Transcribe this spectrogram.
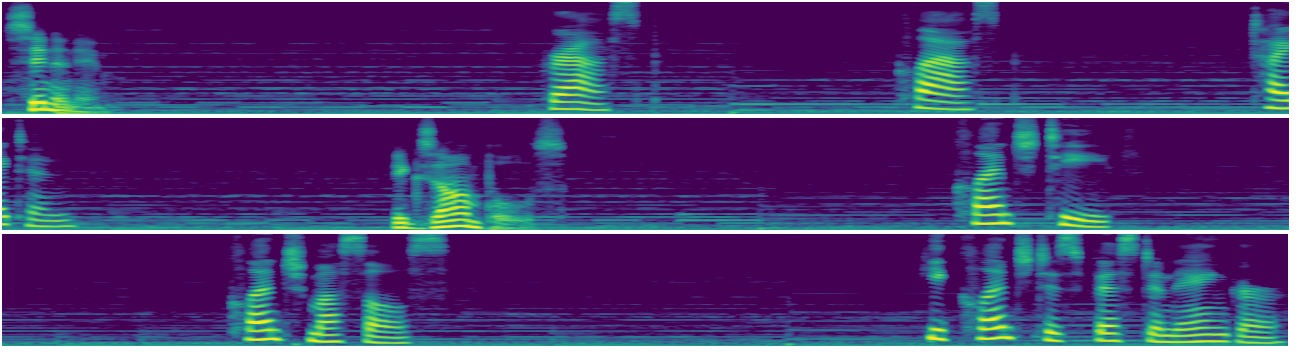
Synonym Grasp, Clasp, Tighten. Examples Clench teeth. Clench muscles. He clenched his fist in anger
